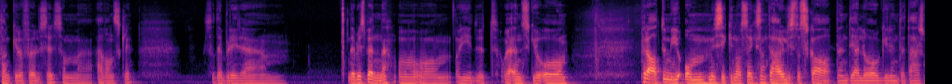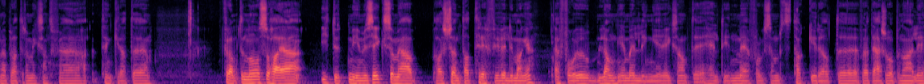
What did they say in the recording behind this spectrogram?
tanker og følelser som eh, er vanskelig. Så det blir eh, Det blir spennende å, å, å gi det ut. Og jeg ønsker jo å prate mye om musikken også. ikke sant? Jeg har jo lyst til å skape en dialog rundt dette her som jeg prater om. ikke sant? For jeg tenker at eh, fram til nå så har jeg gitt ut mye musikk som jeg har skjønt har treffet veldig mange. Jeg får jo lange meldinger ikke sant, hele tiden med folk som takker at, eh, for at jeg er så åpen og ærlig.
